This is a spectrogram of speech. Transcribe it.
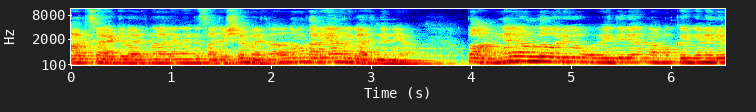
ആർട്സ് ആയിട്ട് വരുന്നത് അല്ലെങ്കിൽ നിങ്ങൾക്ക് സജഷൻ വരുന്നത്. അത് നമുക്ക് അറിയാവുന്ന ഒരു കാര്യം തന്നെയാണ്. അപ്പോൾ അങ്ങനെയുള്ള ഒരു ഇതിൽ നമുക്ക് ഇങ്ങനെ ഒരു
